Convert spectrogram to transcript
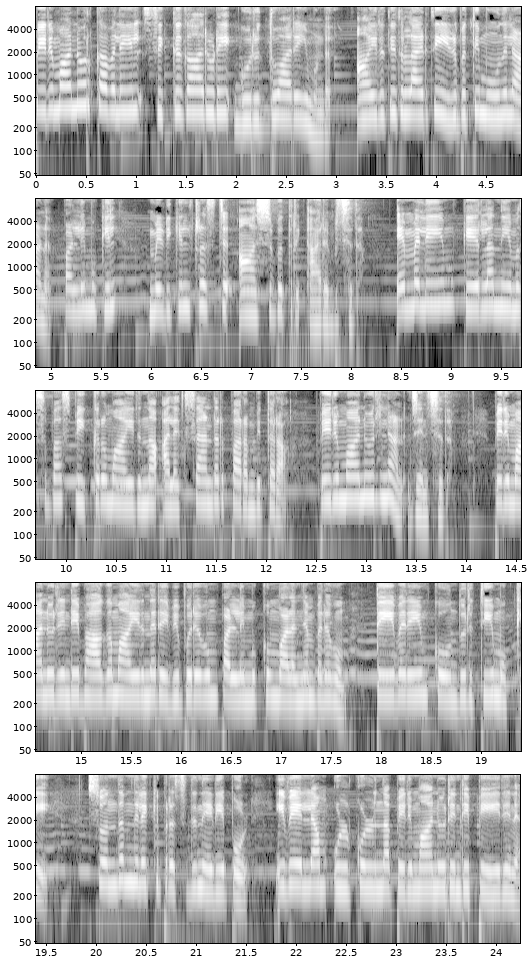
പെരുമാനൂർ കവലയിൽ സിഖുകാരുടെ ഗുരുദ്വാരയുമുണ്ട്. ആയിരത്തി തൊള്ളായിരത്തി എഴുപത്തി മൂന്നിലാണ് പള്ളിമുക്കിൽ മെഡിക്കൽ ട്രസ്റ്റ് ആശുപത്രി ആരംഭിച്ചത്. എം എൽ എയും കേരള നിയമസഭാ സ്പീക്കറുമായിരുന്ന അലക്സാണ്ടർ പറമ്പിത്തറ പെരുമാനൂരിലാണ് ജനിച്ചത്. പെരുമാനൂരിന്റെ ഭാഗമായിരുന്ന രവിപുരവും പള്ളിമുക്കും വളഞ്ഞമ്പലവും തേവരയും കോന്തുരുത്തിയും ഒക്കെ സ്വന്തം നിലയ്ക്ക് പ്രസിദ്ധി നേടിയപ്പോൾ ഇവയെല്ലാം ഉൾക്കൊള്ളുന്ന പെരുമാനൂരിന്റെ പേരിന്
